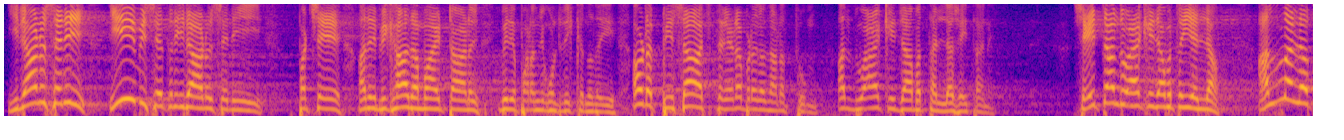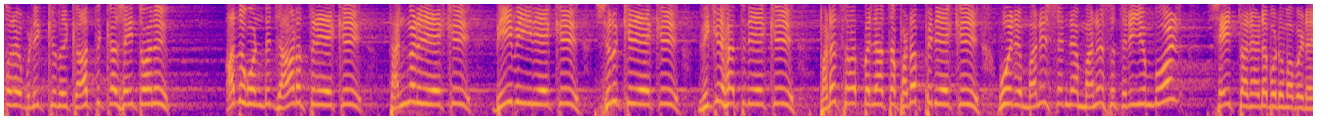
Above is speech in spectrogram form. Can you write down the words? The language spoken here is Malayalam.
ഇതാണ് ശരി. ഈ വിഷയത്തിൽ ഇതാണ് ശരി. പക്ഷേ അതിന് വിഘാതമായിട്ടാണ് ഇവർ പറഞ്ഞുകൊണ്ടിരിക്കുന്നത്. അവിടെ പിശാചിത്ര ഇടപെടലുകൾ നടത്തും. അത് ദ്വാക്കി ജാപത്തല്ല ശൈത്താൻ ശൈത്താൻ ദ്വാക്കി ജാപത്തയ്യല്ല അല്ലല്ലാത്തവരെ വിളിക്കുന്നത്. കാത്തിക്ക ശൈത്വാന് അതുകൊണ്ട് ജാടത്തിലേക്ക് തങ്ങളിലേക്ക് ബീബിയിലേക്ക് ശുരുക്കിലേക്ക് വിഗ്രഹത്തിലേക്ക് പടച്ചിറപ്പില്ലാത്ത പടപ്പിലേക്ക് ഒരു മനുഷ്യന്റെ മനസ്സ് തിരിയുമ്പോൾ ശൈത്താൻ ഇടപെടും അവിടെ.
